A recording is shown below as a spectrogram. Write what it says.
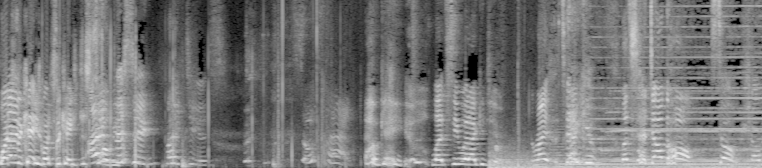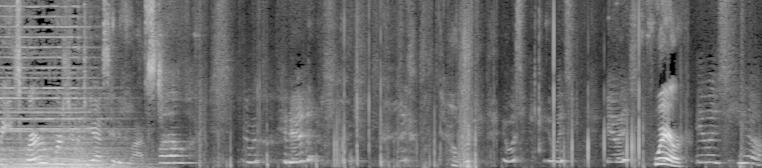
what's the case? What's the case? What's the case? Just tell me. I'm missing my tears. so sad. Okay, let's see what I can do. Right, thank you. Let's head down the hall. So, Charlize, where was your DS hidden last? Well, it was hidden. It was, it was, it was, Where? it was here.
